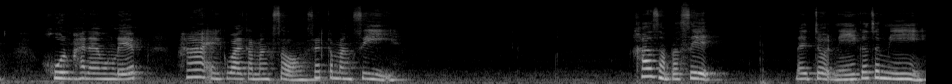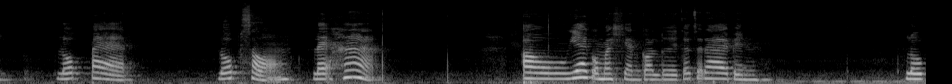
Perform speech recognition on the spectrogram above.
2คูณภายในวงเล็บ5 x y กำลัง2 z กำลัง4 ค่าสัมประสิทธิ์ ในโจทย์นี้ก็จะมีลบ8ลบ2และ 5 เอาแยกออกมาเขียนก่อนเลยก็จะได้เป็นลบ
